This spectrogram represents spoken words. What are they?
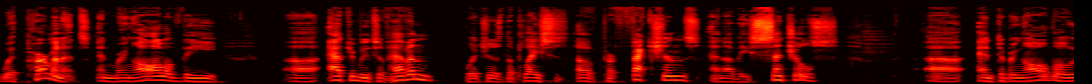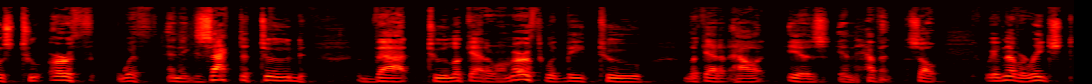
with permanence and bring all of the uh, attributes of heaven, which is the place of perfections and of essentials, uh, and to bring all those to earth with an exactitude that to look at it on earth would be to look at it how it is in heaven. So we've never reached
